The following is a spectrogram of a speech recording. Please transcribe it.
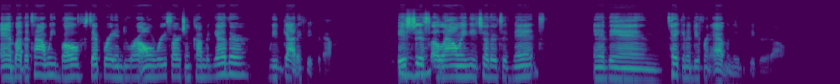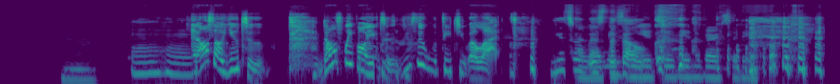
and by the time we both separate and do our own research and come together, we've got it figured out. It's Mhm. just allowing each other to vent and then taking a different avenue to figure it out. Mm. Mhm. And also YouTube. Don't sleep on YouTube. YouTube will teach you a lot. YouTube love is the me some goat. YouTube University.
